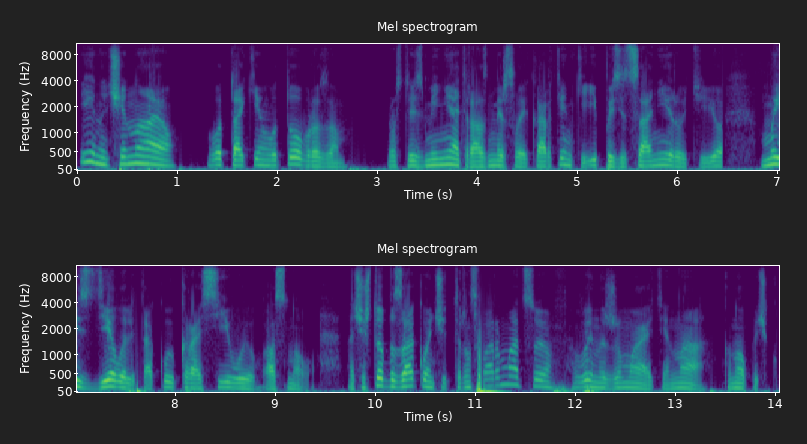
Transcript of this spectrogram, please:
и начинаю вот таким вот образом просто изменять размер своей картинки и позиционировать ее. Мы сделали такую красивую основу. Значит, чтобы закончить трансформацию, вы нажимаете на кнопочку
